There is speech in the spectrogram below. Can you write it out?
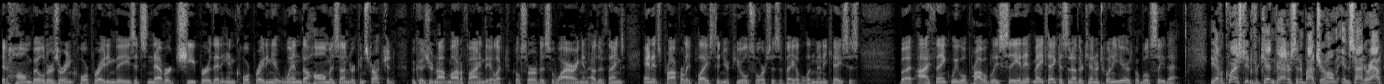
that home builders are incorporating these. It's never cheaper than incorporating it when the home is under construction because you're not modifying the electrical service, wiring and other things, and it's properly placed and your fuel source is available in many cases but I think we will probably see, and it may take us another 10 or 20 years, but we'll see that. You have a question for Ken Patterson about your home, inside or out,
